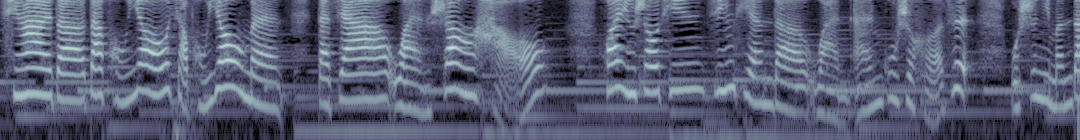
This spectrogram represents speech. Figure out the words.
亲爱的，大朋友、小朋友们，大家晚上好！欢迎收听今天的晚安故事盒子，我是你们的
